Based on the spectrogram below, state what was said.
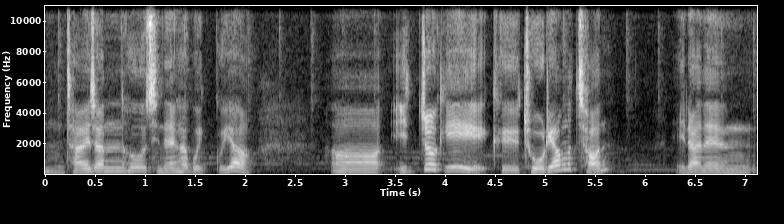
음, 좌회전 후 진행하고 있고요. 어, 이쪽이 그 조령천 이라는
